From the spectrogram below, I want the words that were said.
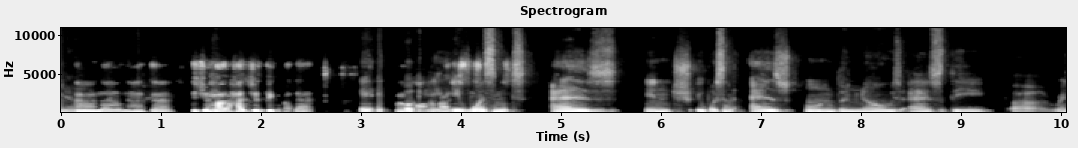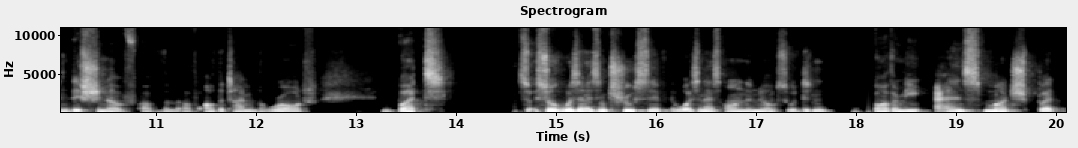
Yeah. da, na, na, da. Did you how, It- how did you think about that? it, Well, look, it- it wasn't as in it wasn't as on the nose as the uh, rendition of of the of all the time in the world, but so so it wasn't as intrusive. It wasn't as on the nose, so it didn't bother me as much. But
